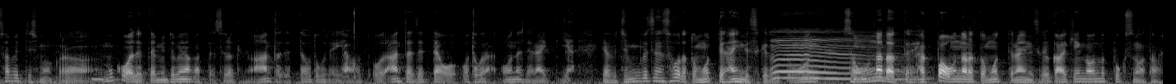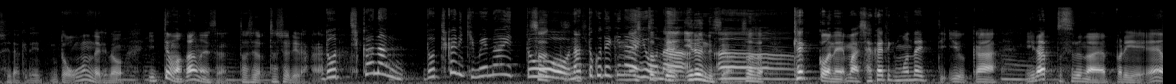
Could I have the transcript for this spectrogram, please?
喋ってしまうから、向こうは絶対認めなかったりするわけですよ。あんた絶対男じゃいやおあんた絶対男だ。女じゃないって。いやいや自分別にそうだと思ってないんですけどそう女だって100%女だと思ってないんですけど外見が女っぽくするのが楽しいだけでと思うんだけど、言っても分かんないですよ。年年寄りだから。どっちかなんどっちかに決めないと納得できないような。人っているんですよ。そうそう。結構ね、まあ社会的問題っていうか、うん。イラッとするのはやっぱりえ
